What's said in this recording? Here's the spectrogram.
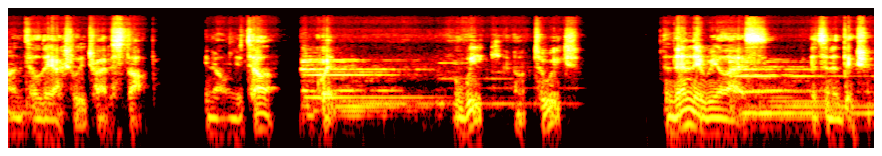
until they actually try to stop. You know, when you tell them quit a week, two weeks, and then they realize it's an addiction.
